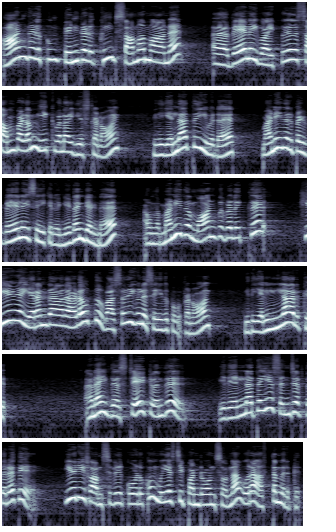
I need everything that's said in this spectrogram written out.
ஆண்களுக்கும் பெண்களுக்கும் சமமான வேலை வாய்ப்பு சம்பளம் ஈக்குவலாக இருக்கணும். இது எல்லாத்தையும் விட மனிதர்கள் வேலை செய்கிற இடங்களில் அவங்க மனித மாண்புகளுக்கு கீழே இறங்காத அளவுக்கு வசதிகளை செய்து கொடுக்கணும். இது எல்லாம் இருக்குது ஆனால் இந்த ஸ்டேட் வந்து இது எல்லாத்தையும் செஞ்ச பிறகு யூனிஃபார்ம் சிவில் கோடுக்கும் முயற்சி பண்ணுறோன்னு சொன்னால் ஒரு அர்த்தம் இருக்குது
